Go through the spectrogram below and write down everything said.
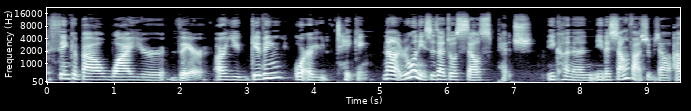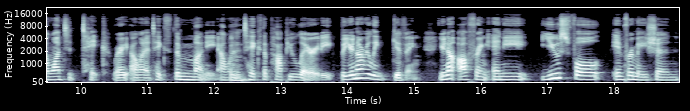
think about why you're there. Are you giving or are you taking? 那如果你是在做 sales pitch，你可能你的想法是比较 I want to take, right? I want to take the money. I want to take the popularity. But you're not really giving. You're not offering any useful information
